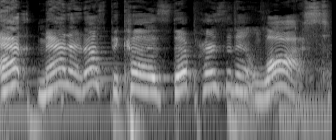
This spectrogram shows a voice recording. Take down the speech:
at, mad at us because their president lost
